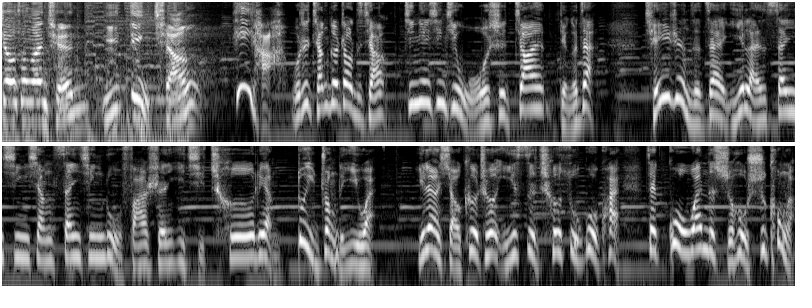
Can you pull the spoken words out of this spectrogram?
交通安全一定强。嘿哈，我是强哥赵子强。今天星期五，我是交安点个赞。前一阵子在宜兰三星乡三星路发生一起车辆对撞的意外。一辆小客车疑似车速过快，在过弯的时候失控了，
